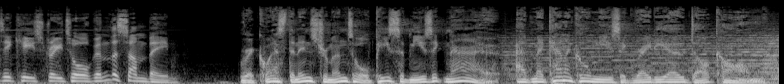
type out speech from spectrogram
Key Street organ, the Sunbeam. Request an instrument or piece of music now at mechanicalmusicradio.com.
